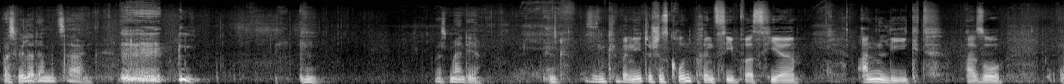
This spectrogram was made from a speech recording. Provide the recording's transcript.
Was will er damit sagen? Was meint ihr? Das ist ein kybernetisches Grundprinzip, was hier anliegt. Also äh,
